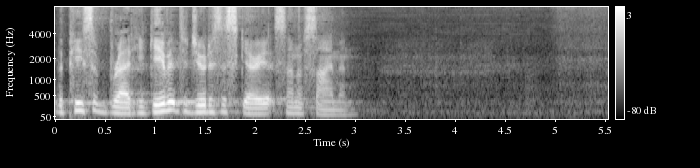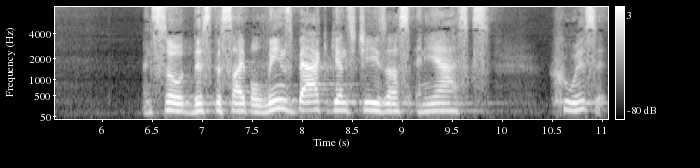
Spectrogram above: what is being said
the piece of bread, he gave it to Judas Iscariot, son of Simon. And so this disciple leans back against Jesus and he asks, Who is it?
